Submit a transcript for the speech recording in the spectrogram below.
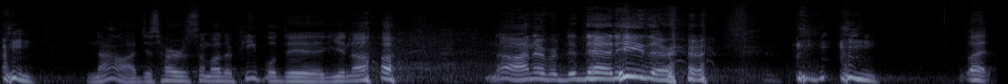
no, I just heard some other people did, you know? no, I never did that either. but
